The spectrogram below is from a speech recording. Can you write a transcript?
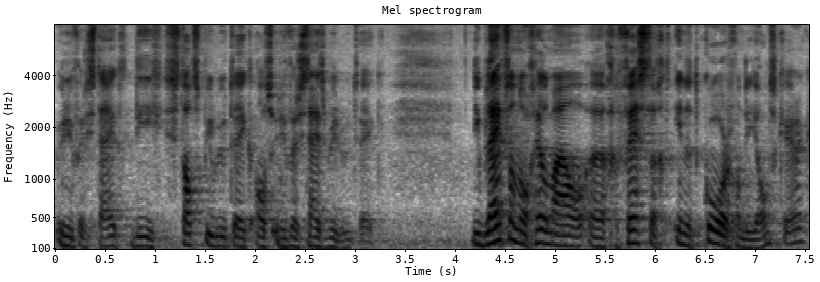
universiteit die stadsbibliotheek als universiteitsbibliotheek. Die blijft dan nog helemaal gevestigd in het koor van de Janskerk.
